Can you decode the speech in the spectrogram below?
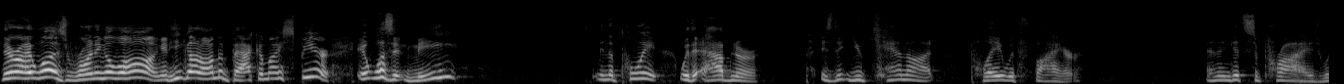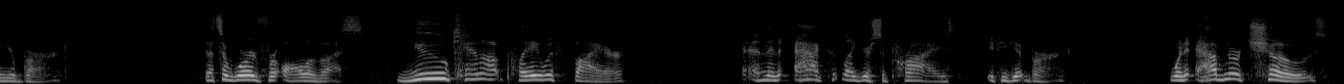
There I was running along, and he got on the back of my spear. It wasn't me. Mean, the point with Abner is that you cannot play with fire and then get surprised when you're burned. That's a word for all of us. You cannot play with fire and then act like you're surprised if you get burned. When Abner chose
